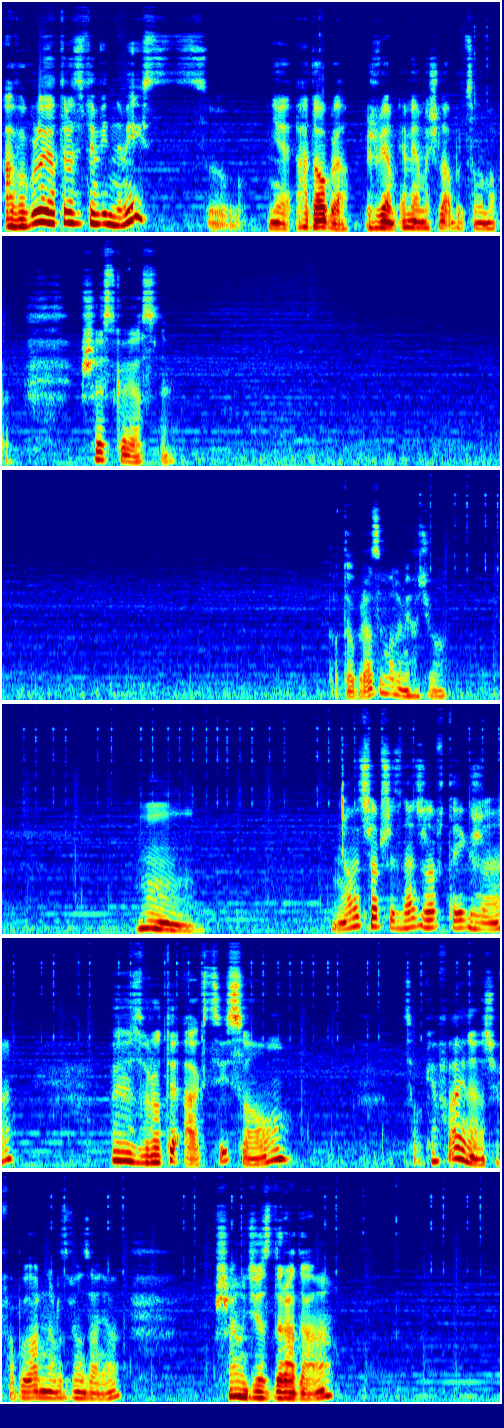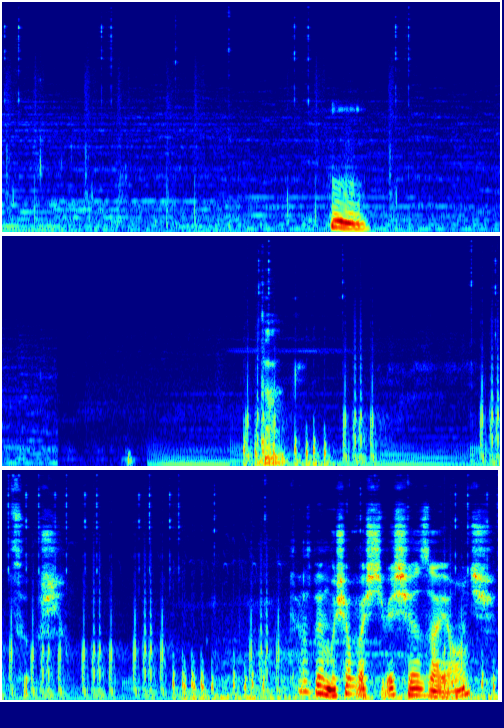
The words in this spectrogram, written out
A w ogóle ja teraz jestem w innym miejscu. Nie, a dobra, już wiem, ja miałem myślę obróconą mapę. Wszystko jasne. Te obrazy może mi chodziło. Hmm. No ale trzeba przyznać, że w tej grze e, zwroty akcji są całkiem fajne, znaczy fabularne rozwiązania. Wszędzie zdrada. Hmm. Tak. Cóż. Teraz bym musiał właściwie się zająć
